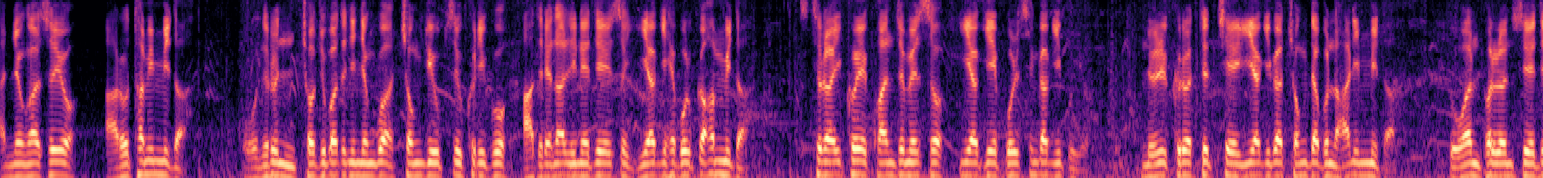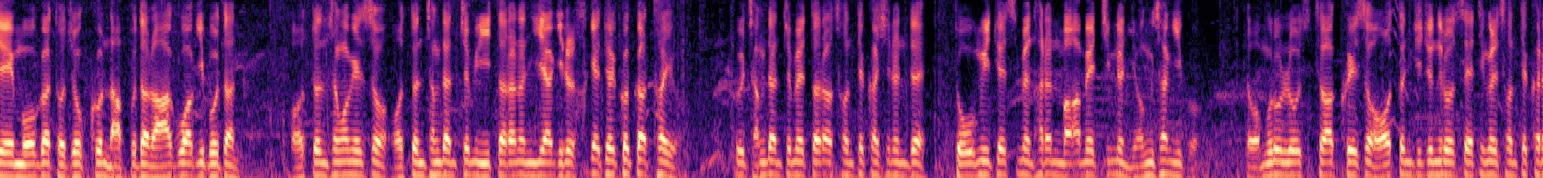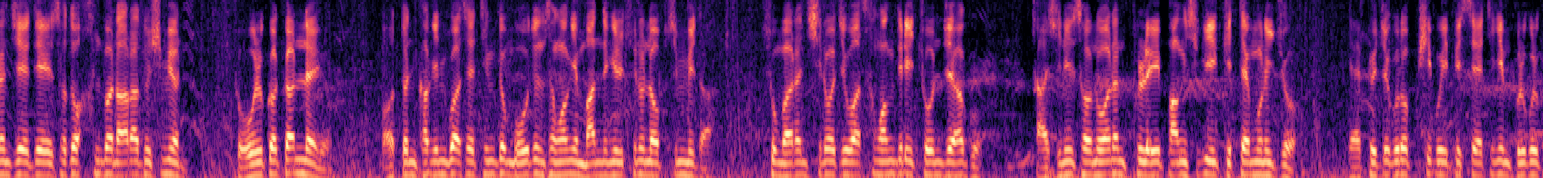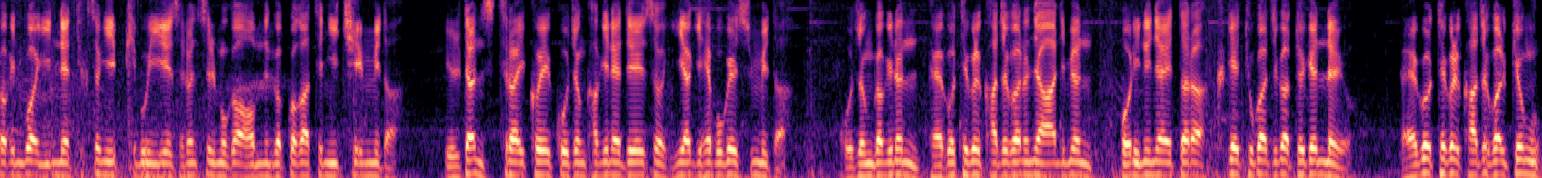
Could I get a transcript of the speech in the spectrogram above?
안녕하세요. 아로탐입니다. 오늘은 저주받은 인형과 전기 흡수 그리고 아드레날린에 대해서 이야기해 볼까 합니다. 스트라이커의 관점에서 이야기해 볼 생각이고요. 늘 그렇듯 제 이야기가 정답은 아닙니다. 또한 밸런스에 대해 뭐가 더 좋고 나쁘다라고 하기보단 어떤 상황에서 어떤 장단점이 있다라는 이야기를 하게 될 것 같아요. 그 장단점에 따라 선택하시는데 도움이 됐으면 하는 마음에 찍는 영상이고 덤으로 로스트 아크에서 어떤 기준으로 세팅을 선택하는지에 대해서도 한번 알아두시면 좋을 것 같네요. 어떤 각인과 세팅도 모든 상황에 만능일 수는 없습니다. 수많은 시너지와 상황들이 존재하고 자신이 선호하는 플레이 방식이 있기 때문이죠. 대표적으로 PVP 세팅인 불굴 각인과 인내 특성이 PVE에서는 쓸모가 없는 것과 같은 이치입니다. 일단 스트라이커의 고정 각인에 대해서 이야기해 보겠습니다. 고정 각인은 백어택을 가져가느냐 아니면 버리느냐에 따라 크게 두 가지가 되겠네요. 백어택을 가져갈 경우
